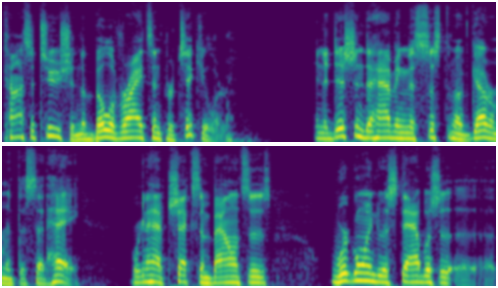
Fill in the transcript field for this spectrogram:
Constitution, the Bill of Rights in particular, in addition to having this system of government that said, hey, we're going to have checks and balances, we're going to establish a,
